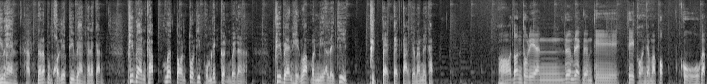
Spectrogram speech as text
พี่แวนครับ ดังนั้นผมขอเรียกพี่แวนกันแล้วกัน พี่แวนครับเมื่อตอนต้นที่ผมได้เกรินไปนะนะพี่แวนเห็นว่ามันมีอะไรที่ผิดแปลกแตกต่างจากนั้นไหมครับ อ๋อต้นทุเรียนเริ่มแรกเดิมทีที่ก่อนจะมาพบคู่หูครับ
